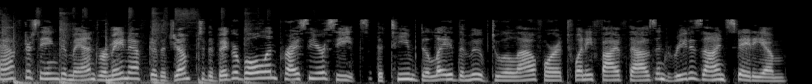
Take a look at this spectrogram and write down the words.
After seeing demand remain after the jump to the bigger bowl and pricier seats, the team delayed the move to allow for a 25,000 redesigned stadium.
